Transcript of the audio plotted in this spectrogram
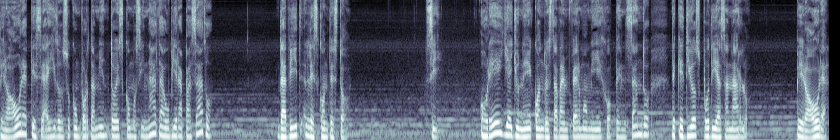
Pero ahora que se ha ido su comportamiento es como si nada hubiera pasado. David les contestó, Sí, oré y ayuné cuando estaba enfermo mi hijo pensando de que Dios podía sanarlo. Pero ahora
